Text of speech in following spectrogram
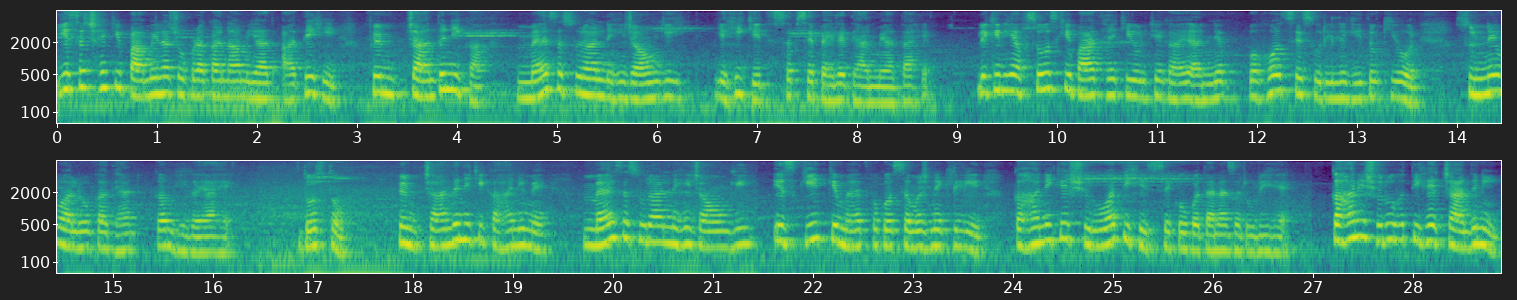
ये सच है कि पामेला चोपड़ा का नाम याद आते ही फ़िल्म चांदनी का मैं ससुराल नहीं जाऊँगी, यही गीत सबसे पहले ध्यान में आता है। लेकिन ये अफसोस की बात है कि उनके गाए अन्य बहुत से सुरीले गीतों की ओर सुनने वालों का ध्यान कम ही गया है। दोस्तों, फ़िल्म चांदनी की कहानी में मैं ससुराल नहीं जाऊँगी, इस गीत के महत्व को समझने के लिए कहानी के शुरुआती हिस्से को बताना ज़रूरी है। कहानी शुरू होती है चांदनी,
